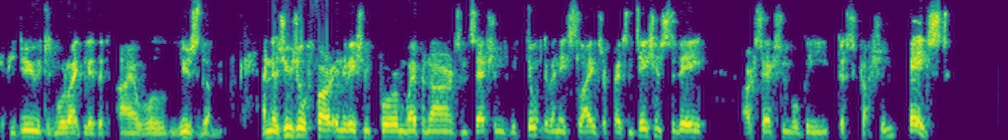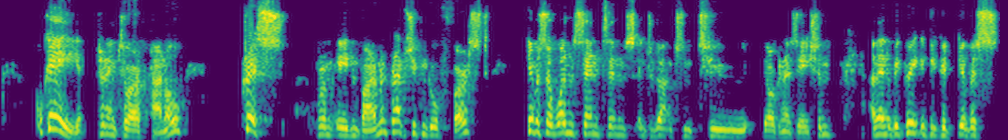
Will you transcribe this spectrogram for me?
if you do, it is more likely that I will use them. And as usual for Innovation Forum webinars and sessions, we don't have any slides or presentations today. Our session will be discussion based. Okay, turning to our panel. Chris from Aid Environment, perhaps you can go first. Give us a one sentence introduction to the organization. And then it'd be great if you could give us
